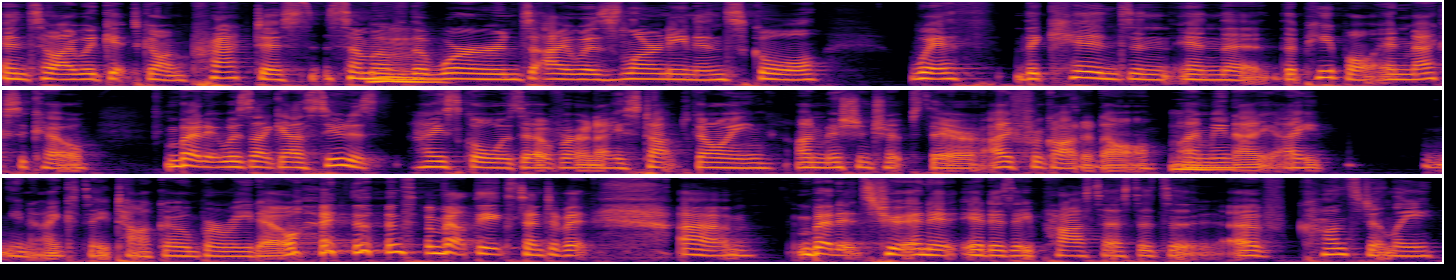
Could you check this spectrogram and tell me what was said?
And so I would get to go and practice some mm. of the mm. words I was learning in school with the kids and, and the, the people in Mexico. But it was like as soon as high school was over and I stopped going on mission trips there, I forgot it all. Mm. I mean, I, I you know, I could say taco burrito. That's about the extent of it. Um, but it's true. And it, it is a process. It's a, of constantly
